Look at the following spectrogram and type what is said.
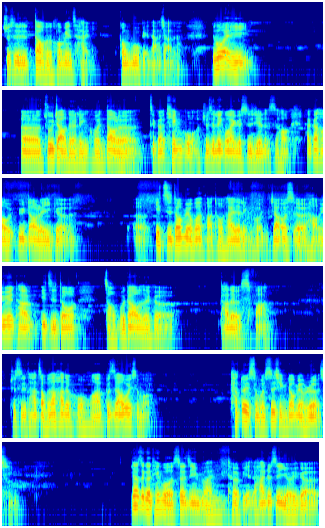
就是到很后面才公布给大家的，因为呃，主角的灵魂到了这个天国，就是另外一个世界的时候，他刚好遇到了一个呃，一直都没有办法投胎的灵魂，叫二十二号，因为他一直都找不到那个他的 spark。就是他找不到他的火花，不知道为什么，他对什么事情都没有热情。那这个天国的设计蛮特别的，它就是有一个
